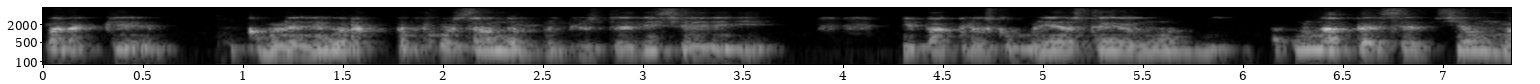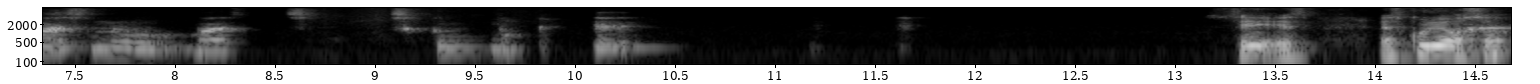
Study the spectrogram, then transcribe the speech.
para que, como le digo, reforzando lo que usted dice y, y para que los compañeros tengan una percepción más, no, más como que... Sí, es, es curioso.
